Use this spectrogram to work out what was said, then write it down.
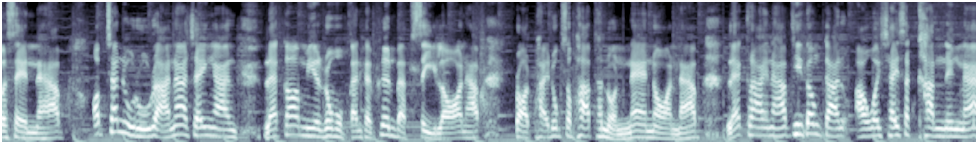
100%นะครับ ออปชั่นหรูหราน่าใช้งาน และก็มีระบบการขับเคลื่อนแบบ 4 ล้อนะครับ ปลอดภัยทุกสภาพถนนแน่นอนนะครับ และใครนะครับที่ต้องการเอาไว้ใช้สักคันหนึ่งนะ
